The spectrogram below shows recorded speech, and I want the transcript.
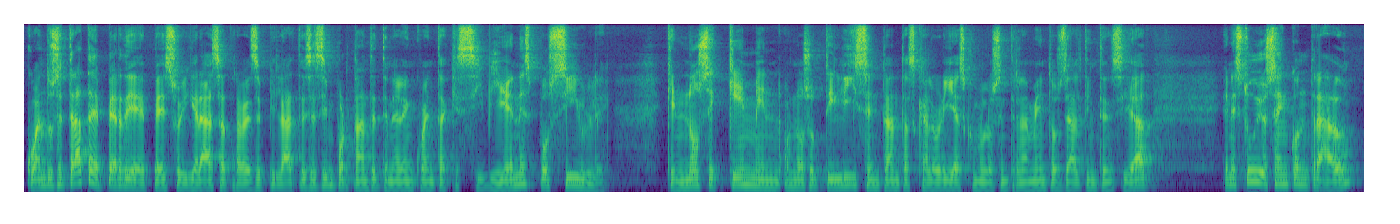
Cuando se trata de pérdida de peso y grasa a través de pilates, es importante tener en cuenta que si bien es posible que no se quemen o no se utilicen tantas calorías como los entrenamientos de alta intensidad, en estudios se ha encontrado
